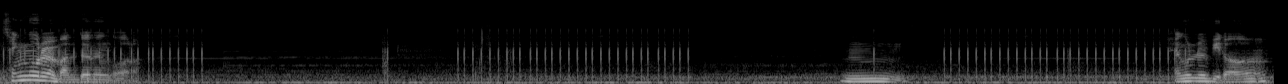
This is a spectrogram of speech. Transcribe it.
생물을 만드는 거라. 음. 행운을 빌어.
